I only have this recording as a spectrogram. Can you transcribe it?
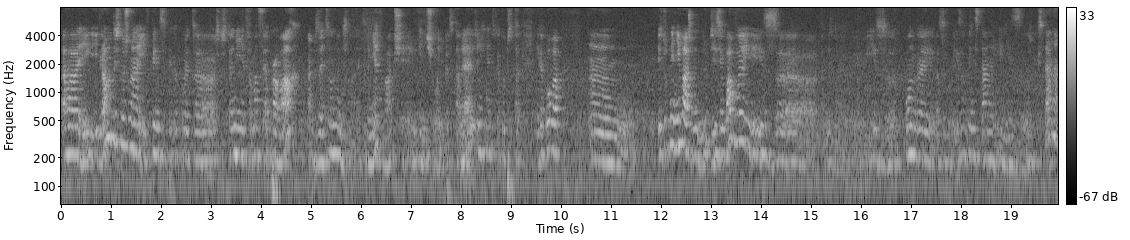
и, и грамотность нужна, и, в принципе, какое-то распространение информации о правах обязательно нужно. Этого нет вообще. Люди ничего не представляют, у них нет никакого, никакого и тут мне не важно, люди из Зимбабве, из, э, там, знаю, из Конго, из Афганистана или из Узбекистана,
